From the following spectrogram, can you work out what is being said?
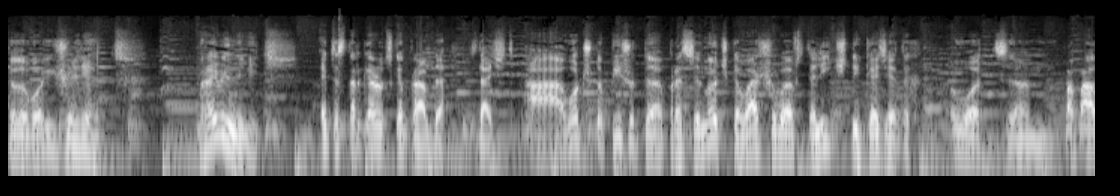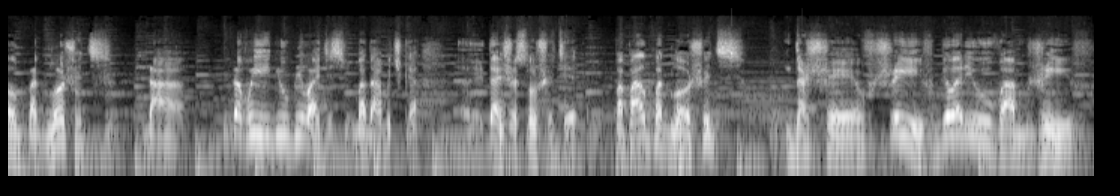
головой жилет. Правильно ведь? Это Старгородская правда, значит. А вот что пишут э, про сыночка вашего в столичных газетах. Вот, э, попал под лошадь, да, да вы не убивайтесь, мадамочка. Дальше слушайте. Попал под лошадь. Да жив, жив, говорю вам, жив.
